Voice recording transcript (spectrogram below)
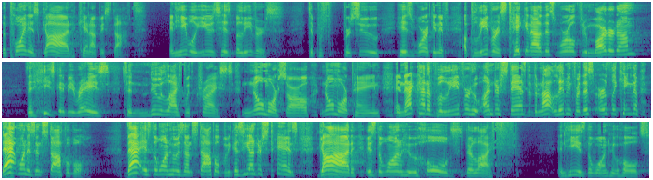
The point is, God cannot be stopped. And he will use his believers to pursue his work. And if a believer is taken out of this world through martyrdom, then he's going to be raised to new life with Christ. No more sorrow, no more pain. And that kind of believer who understands that they're not living for this earthly kingdom, that one is unstoppable. That is the one who is unstoppable because he understands God is the one who holds their life, and he is the one who holds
